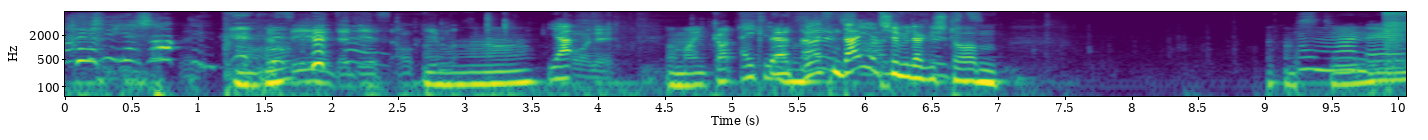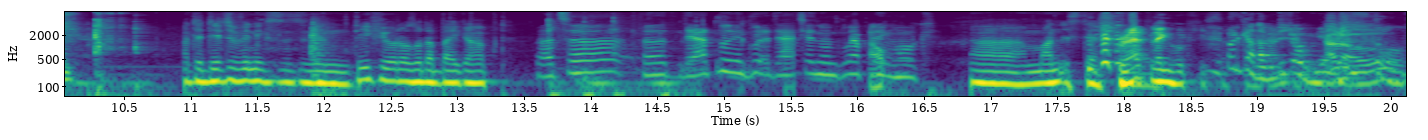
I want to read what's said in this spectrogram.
hab ich mich erschrocken. Ich sehe, hinter dir ist auch jemand. Ja, Oh ne. Oh mein Gott. eigentlich. Wer ist denn da jetzt schon wieder gestorben? Da kommt Oh. Mann, ey. Hat der Dete wenigstens einen Defi oder so dabei gehabt? Warte, äh, der hat nur der hat ja nur einen Grappling Hook. Ah, Mann, ist der Grappling Hook hieß das. Und kann damit nicht umgehen. Hallo.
